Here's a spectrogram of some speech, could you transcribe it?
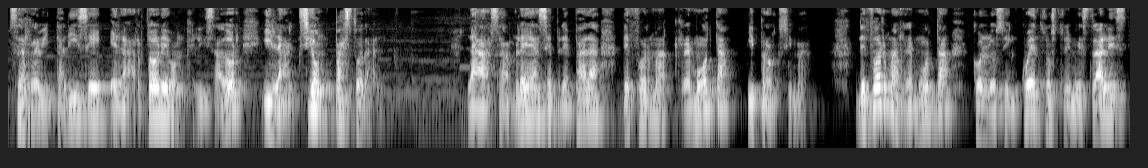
se revitalice el ardor evangelizador y la acción pastoral. La asamblea se prepara de forma remota y próxima. De forma remota con los encuentros trimestrales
